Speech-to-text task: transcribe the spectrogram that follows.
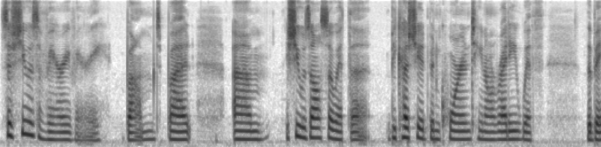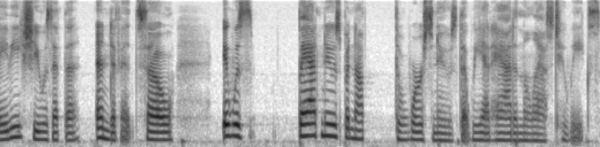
So she was very, very bummed, but um, she was also at the because she had been quarantined already with the baby, she was at the end of it. So it was bad news, but not the worst news that we had had in the last two weeks.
